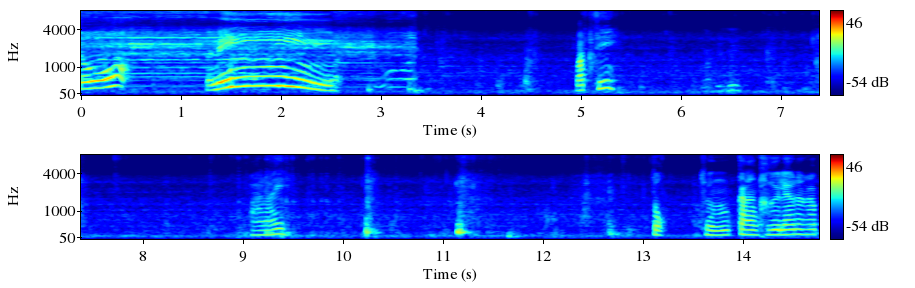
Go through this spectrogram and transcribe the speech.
ดูนี่วัดสิปลาอะไร ตกถึงกลางคืนแล้วนะครับ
